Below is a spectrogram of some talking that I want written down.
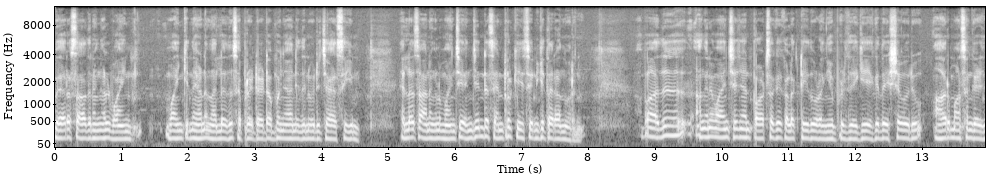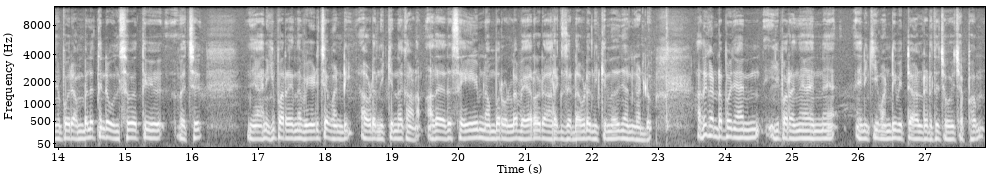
വേറെ സാധനങ്ങൾ വാങ്ങി വാങ്ങിക്കുന്നതാണ് നല്ലത് സെപ്പറേറ്റ് ആയിട്ട്. അപ്പോൾ ഞാൻ ഇതിനൊരു ചാസിയും എല്ലാ സാധനങ്ങളും വാങ്ങിച്ച് എൻജിന്റെ സെന്റർ കേസ് എനിക്ക് തരാമെന്ന് പറഞ്ഞു. അപ്പോൾ അത് അങ്ങനെ വാങ്ങിച്ച് ഞാൻ പാർട്സൊക്കെ കളക്ട് ചെയ്ത് തുടങ്ങിയപ്പോഴത്തേക്ക് ഏകദേശം ഒരു ആറ് മാസം കഴിഞ്ഞപ്പോൾ ഒരു അമ്പലത്തിന്റെ ഉത്സവത്തിൽ വെച്ച് ഞാൻ ഈ പറയുന്ന മേടിച്ച വണ്ടി അവിടെ നിൽക്കുന്ന കാണാം. അതായത് സെയിം നമ്പറുള്ള വേറൊരു ആർ എക്സ് അവിടെ നിൽക്കുന്നത് ഞാൻ കണ്ടു. അത് കണ്ടപ്പോൾ ഞാൻ ഈ പറഞ്ഞ എന്നെ എനിക്ക് വണ്ടി വിറ്റ ആളുടെ അടുത്ത് ചോദിച്ചപ്പം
